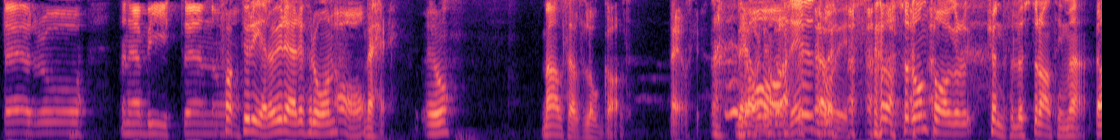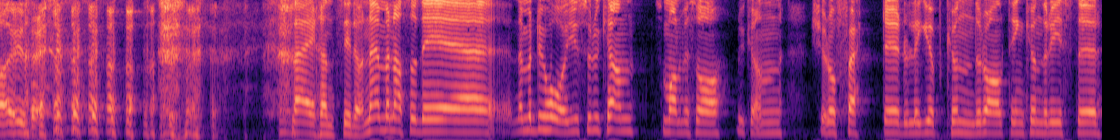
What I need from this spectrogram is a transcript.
offerter och den här biten och... Fakturerar ju därifrån. Ja. Nej. Jo. Med Ahlsells logga och allt? Nej jag ska. Ja, det tar vi. Så de tar kundförluster och allting med. Ja, just det. Nej, skämt åsido. Nej men alltså det... Nej men du har ju så du kan, som Alvi sa, du kan köra offerter, du lägger upp kunder och allting, kundregister.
